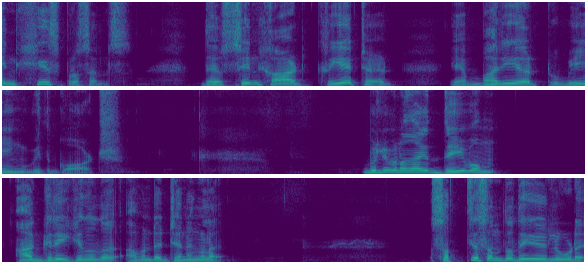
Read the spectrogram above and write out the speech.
in his presence the sin had created a barrier to being with God വലിയവനായ ദൈവം ആഗ്രഹിക്കുന്നത് അവന്റെ ജനങ്ങളെ സത്യസന്ധതയിലൂടെ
